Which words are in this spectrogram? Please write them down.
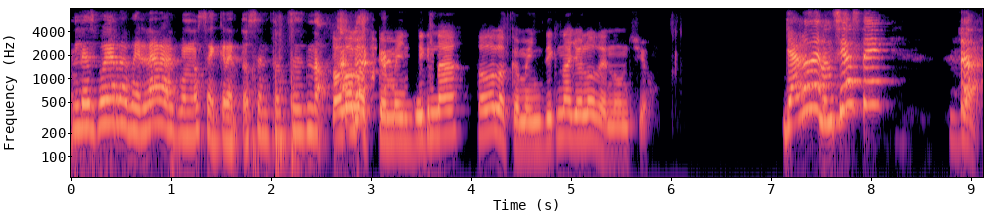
les voy a revelar algunos secretos. Entonces, no. Todo lo que me indigna, todo lo que me indigna, yo lo denuncio. ¿Ya lo denunciaste? Ya.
